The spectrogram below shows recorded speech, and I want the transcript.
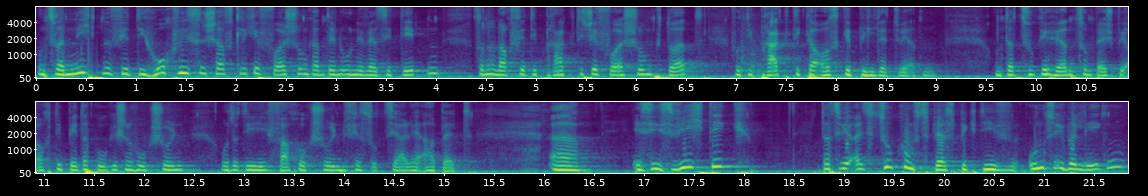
Und zwar nicht nur für die hochwissenschaftliche Forschung an den Universitäten, sondern auch für die praktische Forschung dort, wo die Praktiker ausgebildet werden. Und dazu gehören zum Beispiel auch die pädagogischen Hochschulen oder die Fachhochschulen für soziale Arbeit. Äh, es ist wichtig, dass wir als Zukunftsperspektive uns überlegen,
